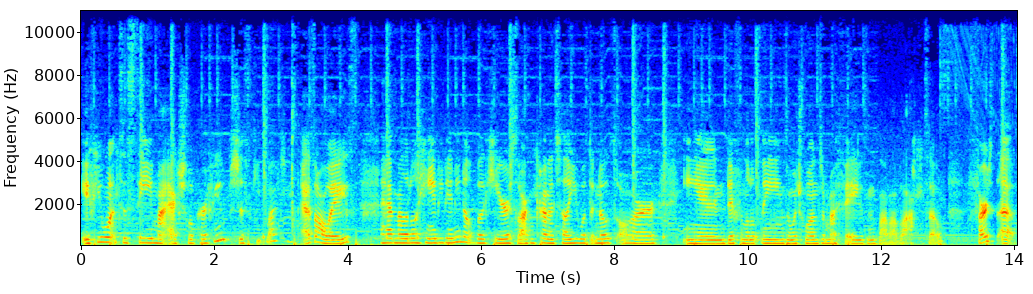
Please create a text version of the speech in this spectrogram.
if you want to see my actual perfumes just keep watching. As always I have my little handy dandy notebook here so I can kind of tell you what the notes are and different little things and which ones are my faves and blah blah blah. So first up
